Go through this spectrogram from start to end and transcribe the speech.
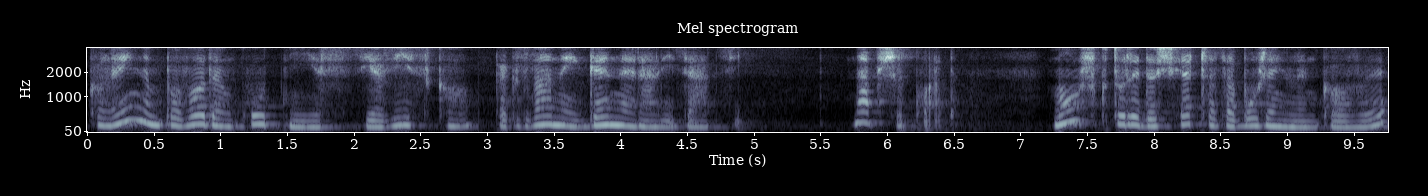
Kolejnym powodem kłótni jest zjawisko tzw. Tak generalizacji. Na przykład mąż, który doświadcza zaburzeń lękowych,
